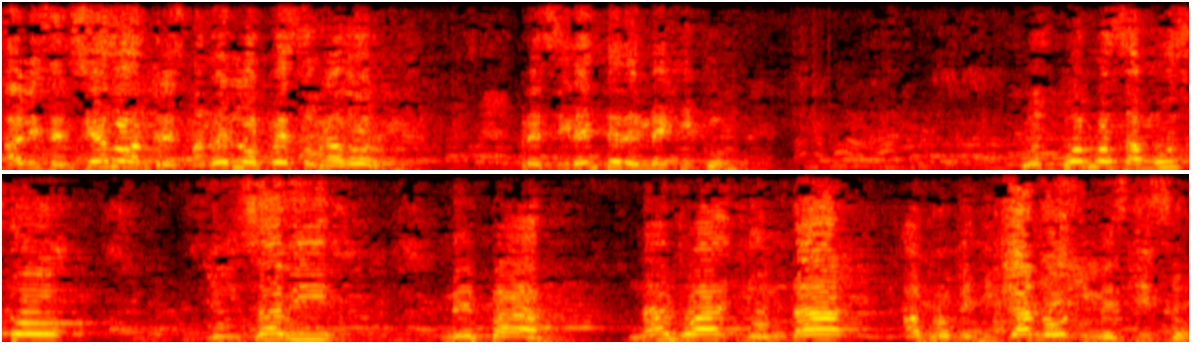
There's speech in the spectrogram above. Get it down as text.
al licenciado Andrés Manuel López Obrador, presidente de México. Los pueblos Amusco, Yunzabi, Mepa, Nahua, Yondá, afromexicano y mestizo.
